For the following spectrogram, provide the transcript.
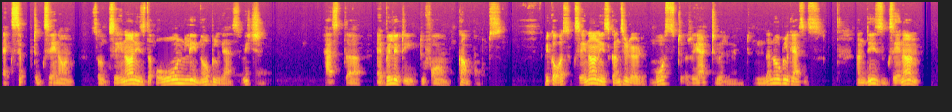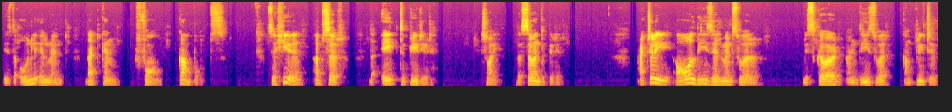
except xenon. So xenon is the only noble gas which has the ability to form compounds because xenon is considered most reactive element in the noble gases and this xenon is the only element that can form compounds. So here observe the eighth period, sorry, the seventh period. Actually, all these elements were discovered and these were completed.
